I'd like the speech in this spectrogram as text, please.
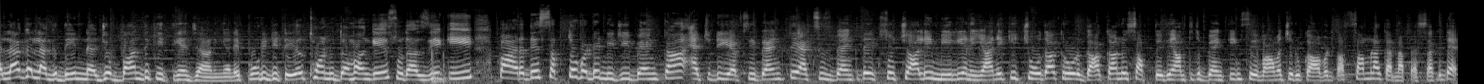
ਅਲੱਗ-ਅਲੱਗ ਦਿਨ ਜੋ ਬੰਦ ਕੀਤੀਆਂ ਜਾਣੀਆਂ ਨੇ। ਪੂਰੀ ਡਿਟੇਲ ਤੁਹਾਨੂੰ ਦਵਾਂਗੇ। ਸੋ ਦੱਸ ਦਈਏ ਕਿ ਭਾਰਤ ਦੇ ਸਭ ਤੋਂ ਵੱਡੇ ਨਿੱਜੀ ਬੈਂਕਾਂ HDFC ਬੈਂਕ ਤੇ ਐਕਸਿਸ ਬੈਂਕ ਦੇ 140 ਮਿਲੀਅਨ, ਯਾਨੀ ਕਿ 14 ਕਰੋੜ ਗਾਹਕਾਂ ਨੂੰ ਇਸ ਹਫ਼ਤੇ ਦੇ ਅੰਤ 'ਚ ਬੈਂਕਿੰਗ ਸੇਵਾਵਾਂ 'ਚ ਰੁਕਾਵਟ ਦਾ ਸਾਹਮਣਾ ਕਰਨਾ ਪੈ ਸਕਦਾ ਹੈ।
